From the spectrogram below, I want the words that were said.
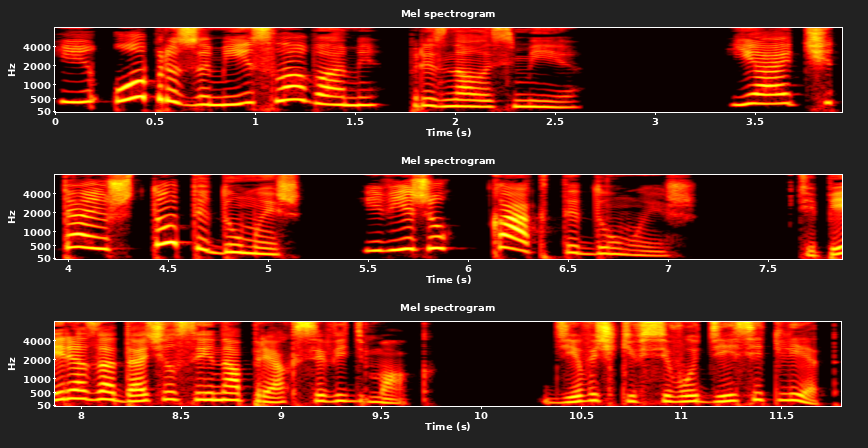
«И образами, и словами», призналась Мия. «Я читаю, что ты думаешь, и вижу, как ты думаешь». Теперь озадачился и напрягся ведьмак. Девочке всего 10 лет,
